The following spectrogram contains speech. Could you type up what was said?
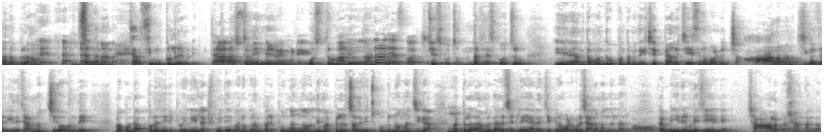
అనుగ్రహం. నిజంగా నాన్న చాలా సింపుల్ రెమెడీ. కష్టమేం లేదు. వస్తువులు లేవు దాంట్లో. చేసుకోవచ్చు అందరు చేసుకోవచ్చు. ఇది నేను అంతకుముందు కొంతమందికి చెప్పాను. చేసిన వాళ్ళు చాలా మంచిగా జరిగింది చాలా మంచిగా ఉంది. మాకుండా అప్పులు తీరిపోయినాయి. లక్ష్మీదేవి అనుగ్రహం పరిపూర్ణంగా ఉంది. మా పిల్లలు చదివించుకుంటున్నాం మంచిగా. మా పిల్లలు అమెరికాలో సెటిల్ అయ్యారని చెప్పిన వాళ్ళు కూడా చాలా మంది ఉన్నారు. కాబట్టి ఈ రెమెడీ చేయండి. చాలా ప్రశాంతంగా.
